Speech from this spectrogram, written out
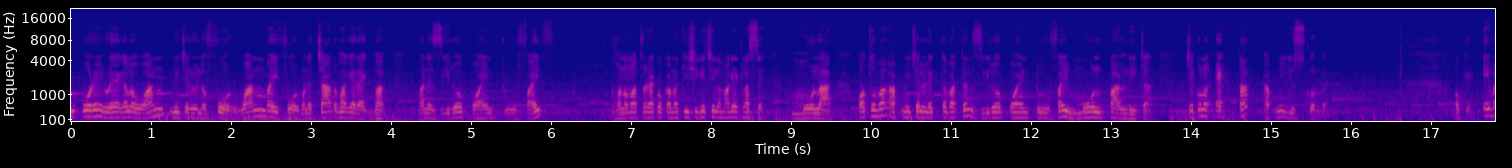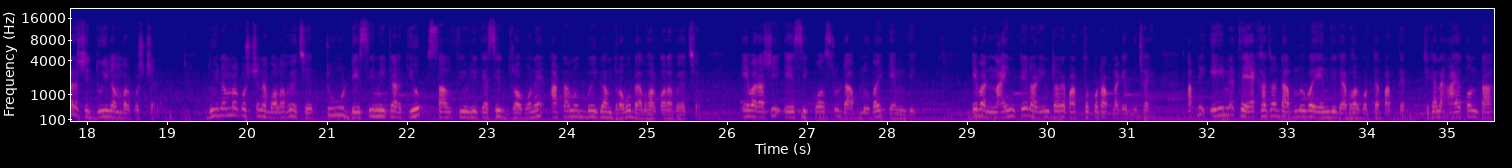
উপরে রয়ে গেল ওয়ান নিচে রইল ফোর ওয়ান বাই ফোর মানে চার ভাগের এক ভাগ মানে জিরো পয়েন্ট টু ফাইভ ঘনমাত্রার একক আমরা কি শিখেছিলাম আগের ক্লাসে মোলার। অথবা আপনি চাইলে লিখতে পারতেন zero point two five mole per litre. যে কোনো একটা আপনি ইউজ করবেন। ওকে, এবার আসি দুই নম্বর কোশ্চেনে দুই নম্বর কোশ্চেনে বলা হয়েছে two decimetre cube sulphuric acid দ্রবণে আটানব্বই গ্রাম দ্রব ব্যবহার করা হয়েছে। এবার আসি S equals to W by M V এবার নাইন টেন আর ইন্টারের পার্থক্যটা আপনাকে বুঝাই। আপনি এই ম্যাথে এক হাজার ডাব্লু বাই এম ভি ব্যবহার করতে পারতেন, যেখানে আয়তনটা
